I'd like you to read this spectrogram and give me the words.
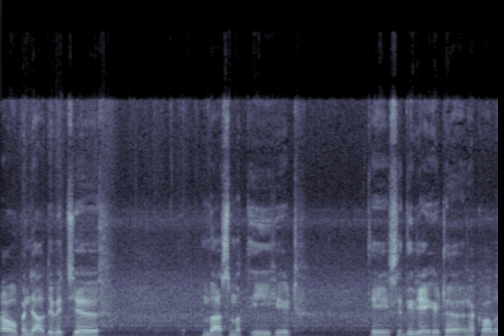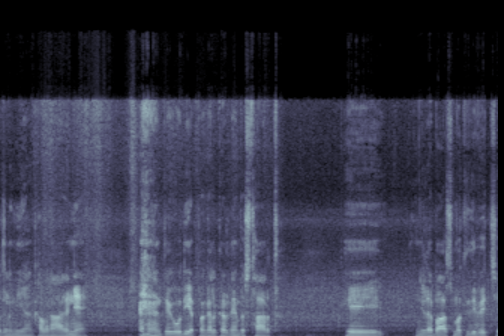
ਭਰਾਓ, ਪੰਜਾਬ ਦੇ ਵਿੱਚ ਬਾਸਮਤੀ ਹੇਠ ਤੇ ਸਿੱਧੀ ਬਿਜਾਈ ਹੇਠ ਰਕਬਾ ਵਧਣ ਦੀਆਂ ਖਬਰਾਂ ਆ ਰਹੀਆਂ ਹੈ। ਤੇ ਉਹਦੀ ਆਪਾਂ ਗੱਲ ਕਰਦੇ ਹਾਂ ਵਿਸਥਾਰਤ ਕਿ ਜਿਹੜਾ ਬਾਸਮਤੀ ਦੇ ਵਿੱਚ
